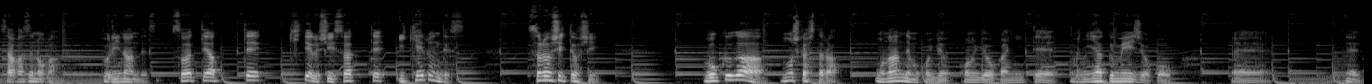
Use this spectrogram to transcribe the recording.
探すのが売りなんです。そうやってやってきてるし、そうやっていけるんです。それを知ってほしい。僕がもしかしたらもう何年もこの業界にいて、200名以上こう、えー、ね、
